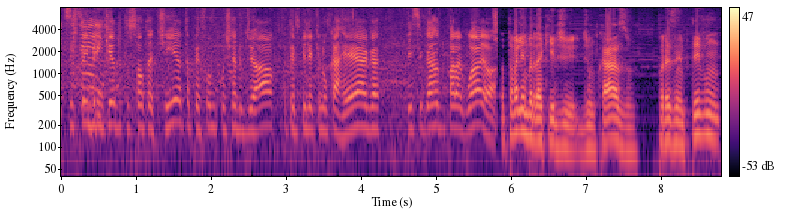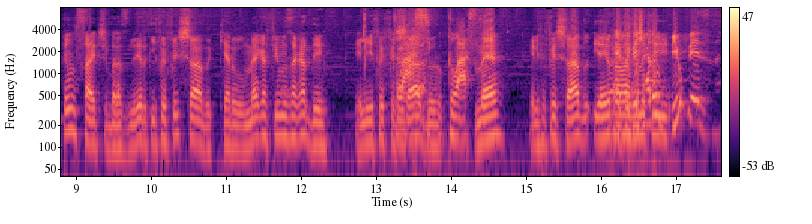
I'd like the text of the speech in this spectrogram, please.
A gente tem brinquedo que solta tinta, perfume com cheiro de álcool, tem pilha que não carrega, tem cigarro do Paraguai, ó. Eu tava lembrando aqui de, de um caso, por exemplo, teve um, tem um site brasileiro que ele foi fechado, que era o Mega Filmes HD. Ele foi Clássico, fechado, clássico. né? Ele foi fechado, e aí eu Ele tava foi vendo fechado que... mil vezes, né?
